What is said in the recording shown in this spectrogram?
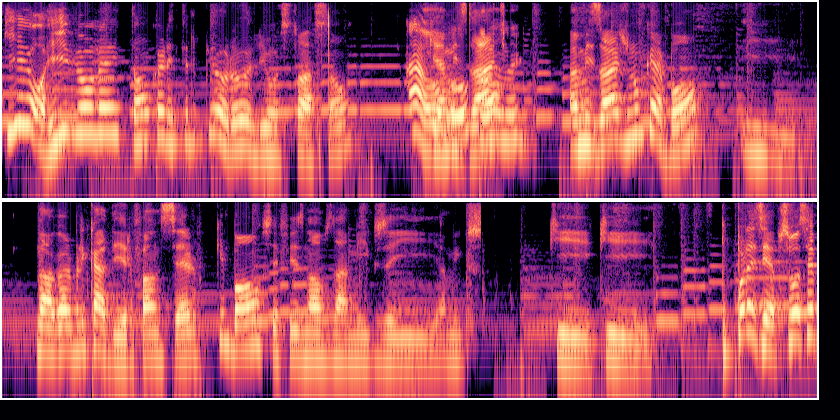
Que horrível, né? Então o quarentena piorou ali uma situação. Ah, Que ou- amizade. ou não, né? Amizade nunca é bom e. Não, agora brincadeira, falando sério. Que bom você fez novos amigos aí, amigos que. que... Por exemplo, se você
